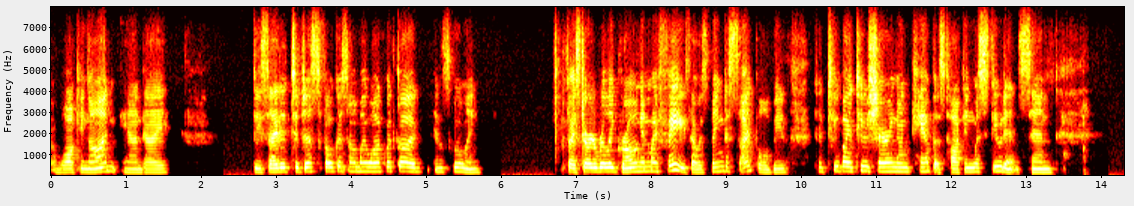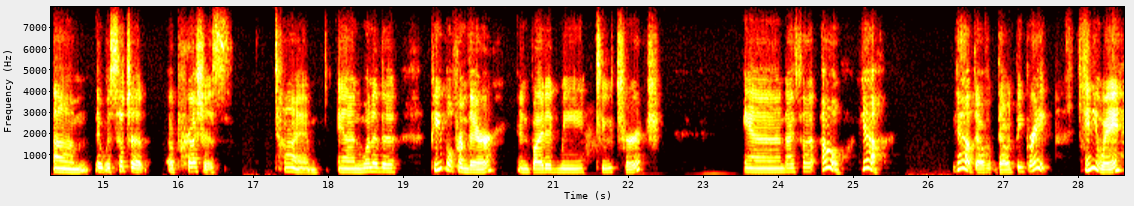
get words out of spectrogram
walking on, and I decided to just focus on my walk with God in schooling so I started really growing in my faith. I was being discipled. We did two by two sharing on campus, talking with students, and um, it was such a, a precious time. And one of the people from there invited me to church, and I thought, oh yeah, yeah, that that would be great. Anyway,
